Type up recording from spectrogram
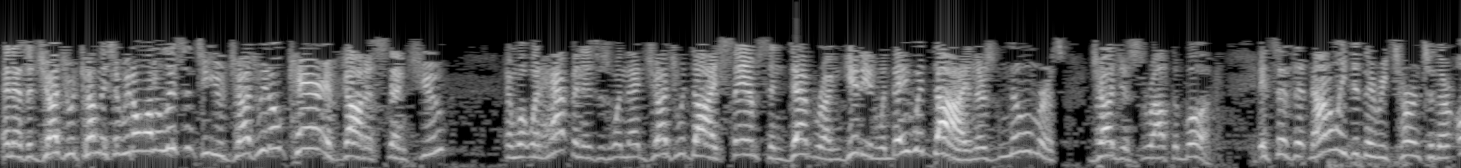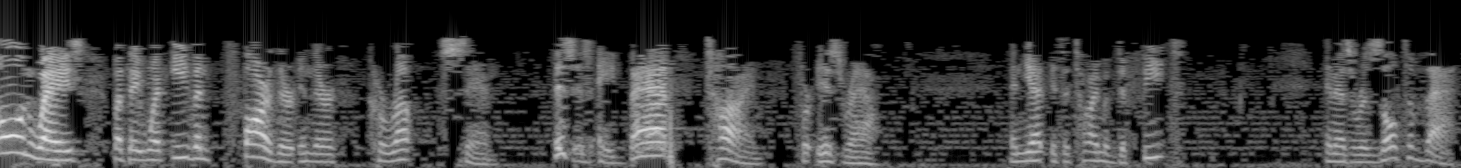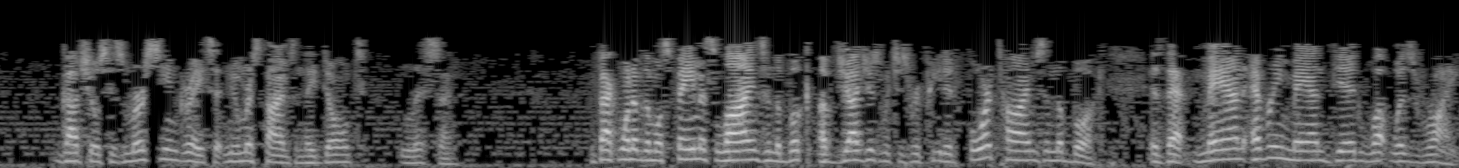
And as a judge would come, they said, we don't want to listen to you, judge. We don't care if God has sent you. And what would happen is, is when that judge would die, Samson, Deborah, and Gideon, when they would die, and there's numerous judges throughout the book, it says that not only did they return to their own ways, but they went even farther in their corrupt sin. This is a bad time for Israel. And yet, it's a time of defeat. And as a result of that, God shows His mercy and grace at numerous times, and they don't listen. In fact, one of the most famous lines in the book of Judges, which is repeated four times in the book, is that man, every man did what was right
